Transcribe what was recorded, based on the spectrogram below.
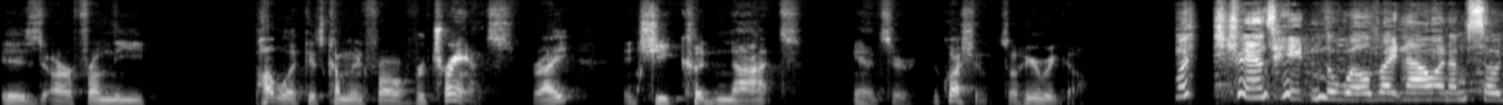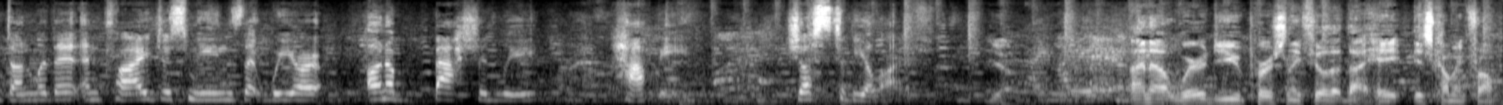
is or from the public is coming from for trans, right? And she could not answer the question. So here we go. Much trans hate in the world right now, and I'm so done with it. And pride just means that we are unabashedly happy just to be alive. Yeah. Anna, where do you personally feel that that hate is coming from?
